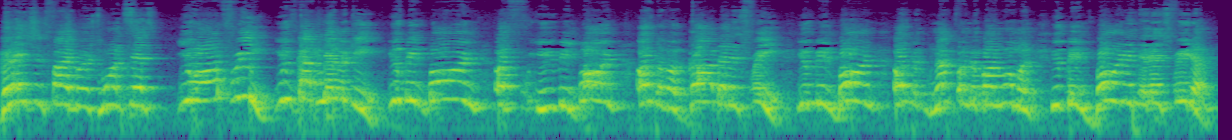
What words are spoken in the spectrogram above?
Galatians 5 verse 1 says, you are free. You've got liberty. You've been born of, you've been born out of a God that is free. You've been born out of not from the bondwoman. You've been born into this freedom.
